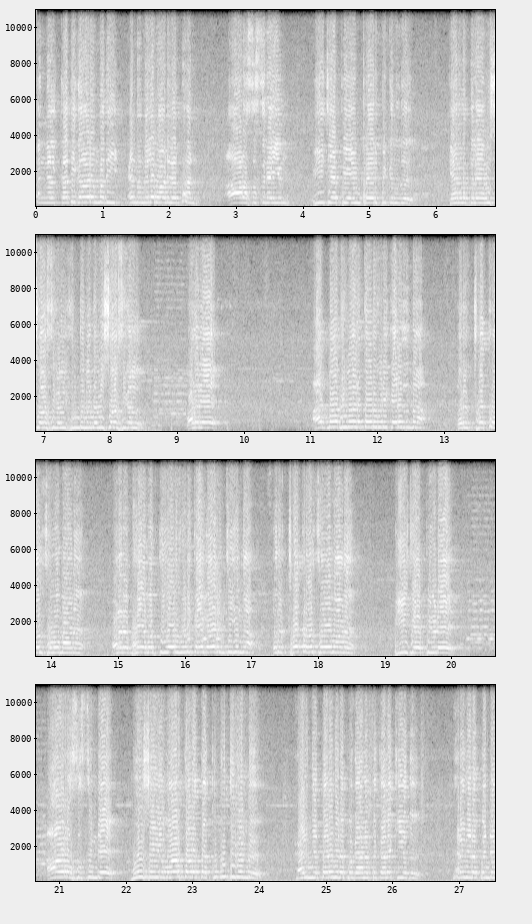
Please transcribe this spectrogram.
തങ്ങൾക്ക് അധികാരം മതി എന്ന നിലപാടിലെത്താൻ ആർ എസ് എസിനെയും ബി ജെ പിയെയും പ്രേരിപ്പിക്കുന്നത് കേരളത്തിലെ വിശ്വാസികൾ ഹിന്ദുമത വിശ്വാസികൾ വളരെ ആത്മാഭിമാനത്തോടുകൂടി കരുതുന്ന ഒരു ക്ഷേത്രോത്സവമാണ് വളരെ ഭയഭക്തിയോടുകൂടി കൈകാര്യം ചെയ്യുന്ന ഒരു ക്ഷേത്രോത്സവമാണ് ബി ജെ പിയുടെ ആർ എസ് എസിന്റെ മൂശയിൽ വാർത്തെടുത്ത കുബുദ്ധി കൊണ്ട് കഴിഞ്ഞ തെരഞ്ഞെടുപ്പ് കാലത്ത് കലക്കിയത്. തെരഞ്ഞെടുപ്പിന്റെ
